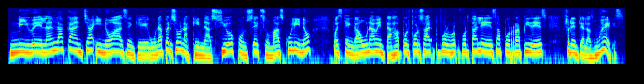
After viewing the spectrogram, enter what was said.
nivelan la cancha y no hacen que una persona que nació con sexo masculino pues tenga una ventaja por, forza- por fortaleza, por rapidez frente a las mujeres.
